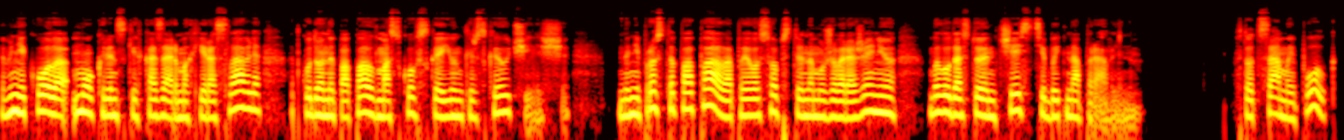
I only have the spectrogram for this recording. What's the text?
в Никола-Мокринских казармах Ярославля, откуда он и попал в Московское юнкерское училище. Да не просто попал, а по его собственному же выражению был удостоен чести быть направленным в тот самый полк,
